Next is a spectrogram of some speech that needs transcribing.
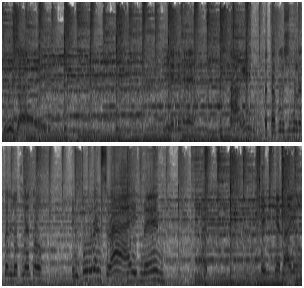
gulay. Yeah. Hangin. Tatapusin ko na tong loop na to. Endurance ride, man. At check niya tayong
